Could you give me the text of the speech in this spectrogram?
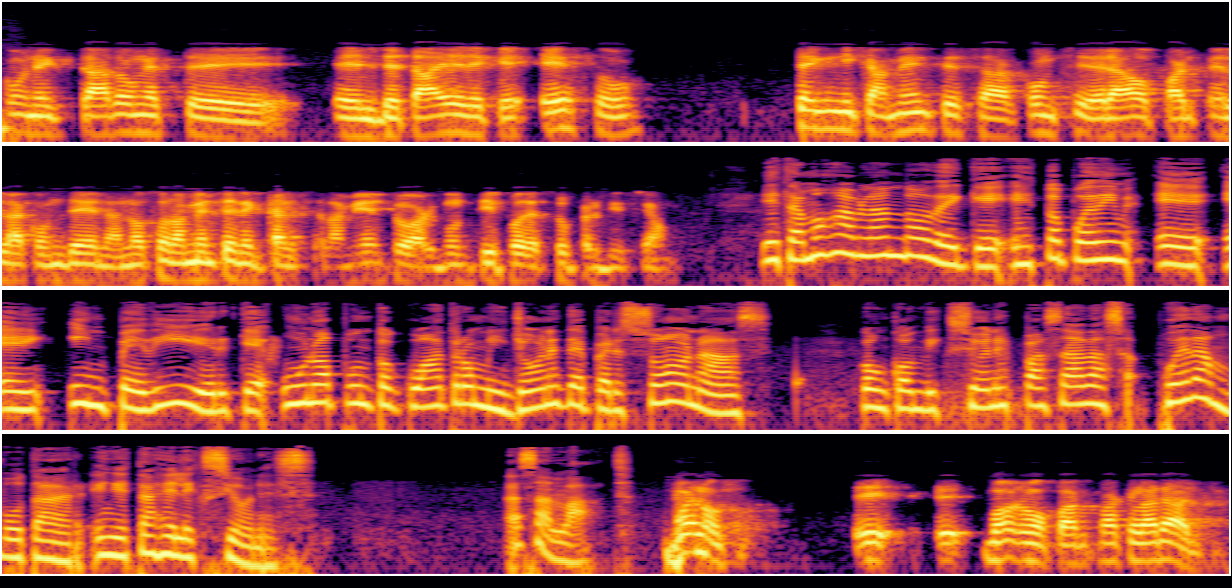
conectaron este el detalle de que eso técnicamente se ha considerado parte de la condena, no solamente en el encarcelamiento o algún tipo de supervisión. Y estamos hablando de que esto puede eh, eh, impedir que 1.4 millones de personas con convicciones pasadas puedan votar en estas elecciones. That's a lot. Bueno, eh, eh, bueno, para aclarar,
